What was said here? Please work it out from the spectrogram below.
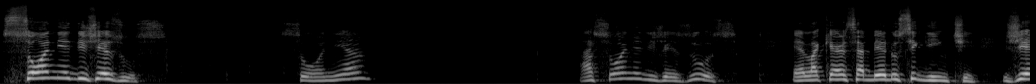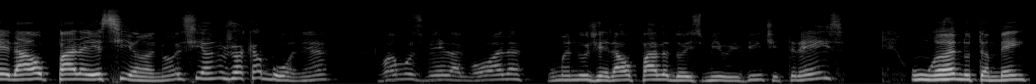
Sônia de Jesus. Sônia. A Sônia de Jesus ela quer saber o seguinte: geral para esse ano. Esse ano já acabou, né? Vamos ver agora uma no geral para 2023. Um ano também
